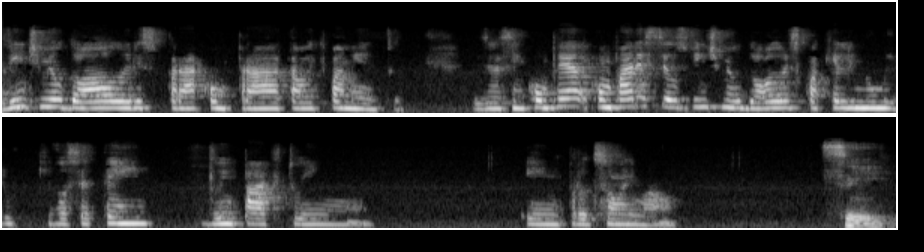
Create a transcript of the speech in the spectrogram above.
20 mil dólares para comprar tal equipamento. Diz assim, compare, compare seus 20 mil dólares com aquele número que você tem do impacto em, em produção animal. Sim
